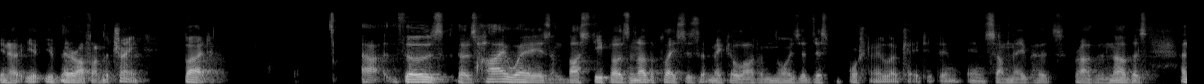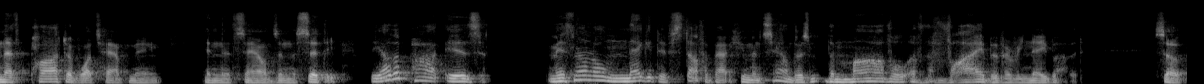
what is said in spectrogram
you know, you- you're better off on the train. But uh, those those highways and bus depots and other places that make a lot of noise are disproportionately located in in some neighborhoods rather than others, and that's part of what's happening in the sounds in the city. The other part is, I mean, it's not all negative stuff about human sound. There's the marvel of the vibe of every neighborhood. So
